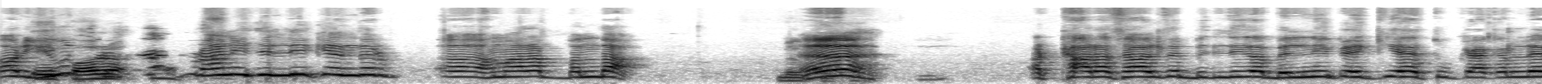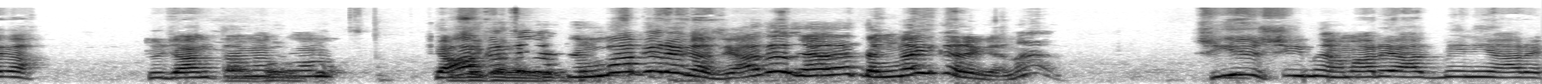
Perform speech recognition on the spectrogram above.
और यूथ और... पुरानी दिल्ली के अंदर आ, हमारा बंदा अट्ठारह साल से बिजली का बिल नहीं पे किया है तू क्या कर लेगा? तू जानता है हाँ, मैं कौन क्या करेगा? दंगा करेगा? ज़्यादा से ज़्यादा दंगा ही करेगा ना। सीएससी में हमारे आदमी नहीं आ रहे।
